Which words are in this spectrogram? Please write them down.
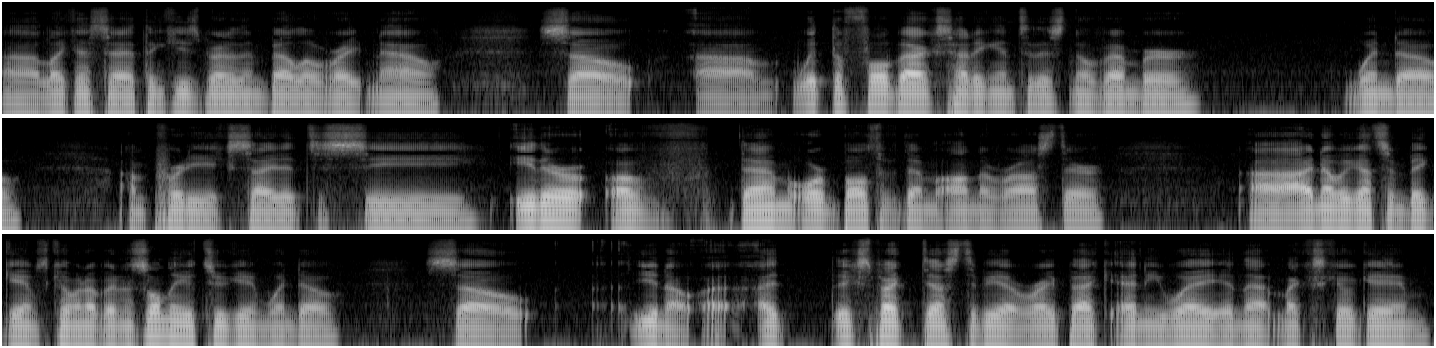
Uh, like I said, I think he's better than Bello right now. So um, with the fullbacks heading into this November window, I'm pretty excited to see either of them or both of them on the roster. Uh, I know we got some big games coming up, and it's only a two-game window, so you know I, I expect Dest to be at right back anyway in that Mexico game.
